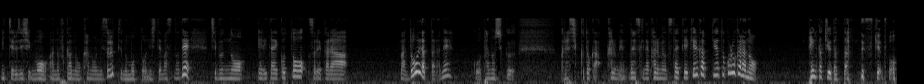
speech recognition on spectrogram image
ミッチェル自身も、あの、不可能を可能にするっていうのをモットーにしてますので、自分のやりたいこと、それから、まあ、どうやったらね、こう、楽しく、クラシックとかカルメン、大好きなカルメンを伝えていけるかっていうところからの変化球だったんですけど、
